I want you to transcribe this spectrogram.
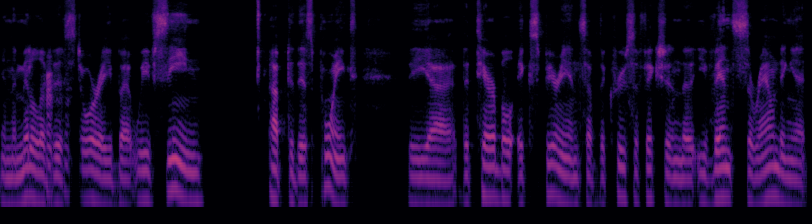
in the middle of this story, but we've seen up to this point the uh, the terrible experience of the crucifixion, the events surrounding it,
